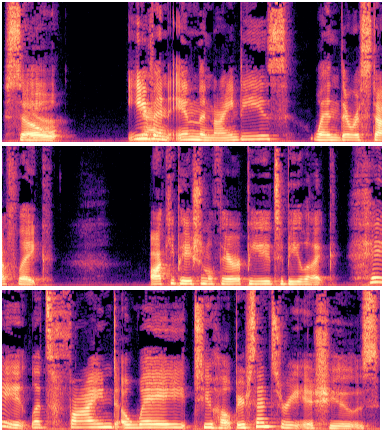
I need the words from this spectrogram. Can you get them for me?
So yeah. even yeah. in the 90s, when there was stuff like occupational therapy to be like, hey, let's find a way to help your sensory issues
